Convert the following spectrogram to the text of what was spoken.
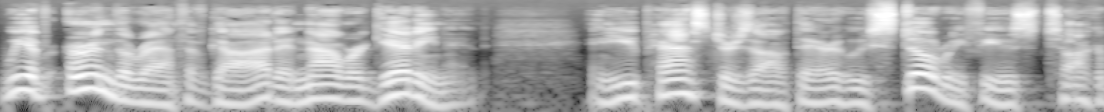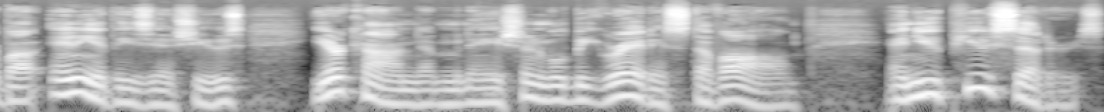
We have earned the wrath of God, and now we're getting it. And you pastors out there who still refuse to talk about any of these issues, your condemnation will be greatest of all. And you pew sitters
